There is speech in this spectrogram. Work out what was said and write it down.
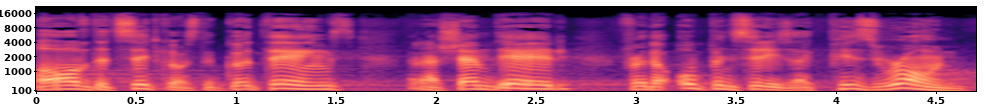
all of the tzidkos, the good things that Hashem did for the open cities, like Pizron,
